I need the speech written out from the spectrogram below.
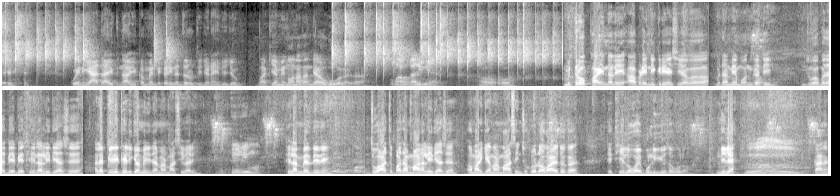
અરે, કોઈને યાદ આવ્યું કે ના આવ્યું કમેન્ટ કરીને જરૂરથી જણાવી દેજો. બાકી અમે નો હતા ને ત્યારે બહુ વગાડતા હતા. મિત્રો ફાઇનલી આપણે નીકળીએ છીએ હવે. બધા મેં મોનગતી. જુઓ બધા બે બે થેલા લીધા છે. એટલે પેલી થેલી કેમ લીધા મારા માસીવાળી? થેલા મેલ દીધી જો આજે પાછા મારા લીધા છે. અમારે ગયા મારા માસીનો છોકરો રવ આવ્યો તો કે તે થેલો હોય ભૂલી ગયો છે બોલો. નીલે? તાને?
